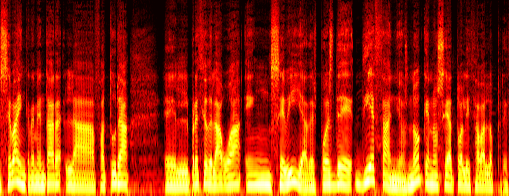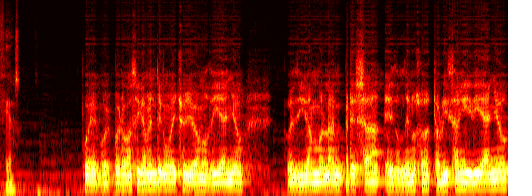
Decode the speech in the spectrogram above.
se va a incrementar la factura el precio del agua en Sevilla después de 10 años ¿no? que no se actualizaban los precios? Pues bueno, básicamente como he dicho, llevamos 10 años, pues digamos la empresa eh, donde no se actualizan y 10 años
